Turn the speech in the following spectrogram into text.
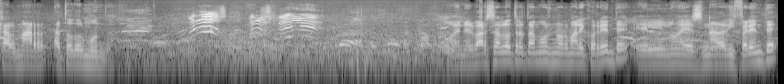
calmar a todo el mundo. En el Barça lo tratamos normal y corriente, él no es nada diferente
